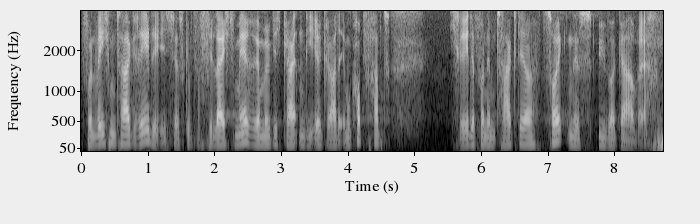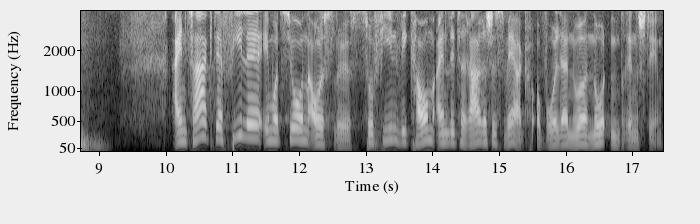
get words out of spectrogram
von welchem Tag rede ich? Es gibt vielleicht mehrere Möglichkeiten, die ihr gerade im Kopf habt. Ich rede von dem Tag der Zeugnisübergabe. Ein Tag, der viele Emotionen auslöst, so viel wie kaum ein literarisches Werk, obwohl da nur Noten drinstehen.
